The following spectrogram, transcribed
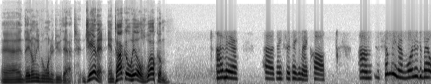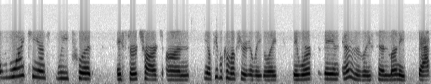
And they don't even want to do that. Janet in Toco Hills, welcome. Hi there. Uh, thanks for taking my call. Um, something I've wondered about: why can't we put a surcharge on? You know, people come up here illegally. They work. They inevitably send money back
